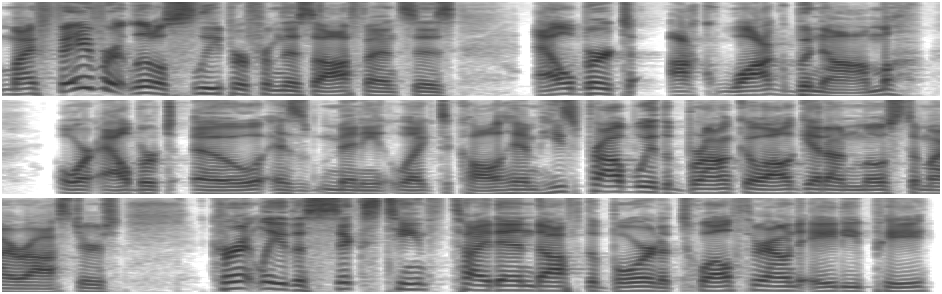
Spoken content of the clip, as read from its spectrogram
my favorite little sleeper from this offense is Albert Okwuegbunam, or Albert O, as many like to call him. He's probably the Bronco I'll get on most of my rosters. Currently, the 16th tight end off the board, a 12th round ADP.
